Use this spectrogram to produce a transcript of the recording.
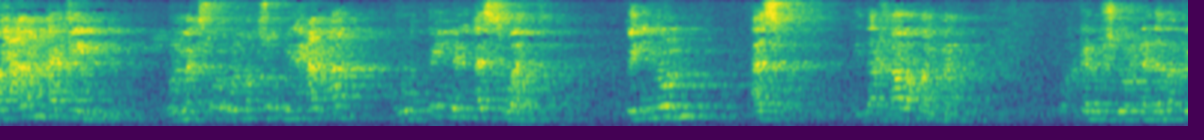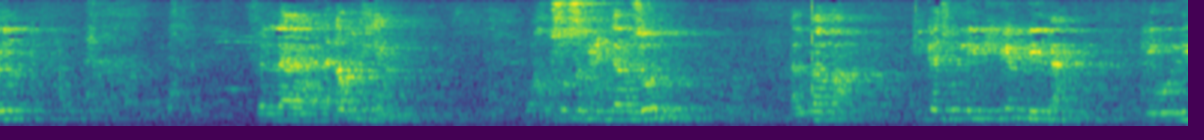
حمأة. والمقصود والمقصود بالحمأة هو الطين الأسود. طين أسود. إذا خلط الماء. وكانوا يجدوا إحنا دابا فين في الأودية. وخصوصا عند نزول المطر. كي كتولي كي كيولي الماء. كيولي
